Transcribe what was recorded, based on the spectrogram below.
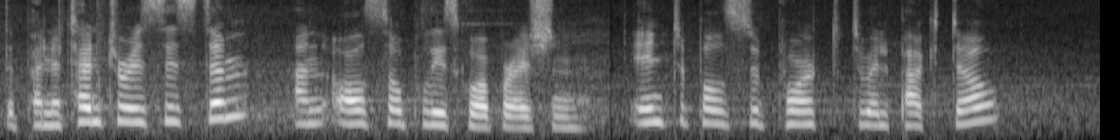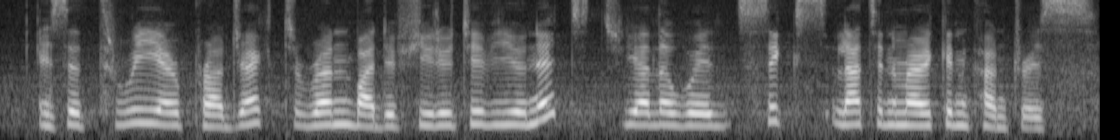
the penitentiary system and also police cooperation. Interpol support to El Pacto is a three-year project run by the Fugitive Unit together with six Latin American countries.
